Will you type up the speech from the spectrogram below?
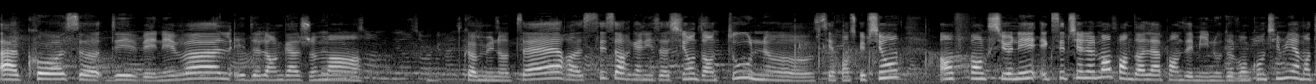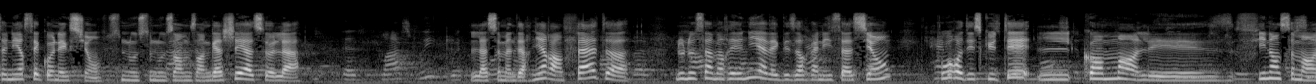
à cause des bénévoles et de l'engagement communautaire, ces organisations dans toutes nos circonscriptions ont fonctionné exceptionnellement pendant la pandémie. Nous devons continuer à maintenir ces connexions. Nous nous sommes engagés à cela. La semaine dernière, en fait, nous nous sommes réunis avec des organisations pour discuter comment les financements,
